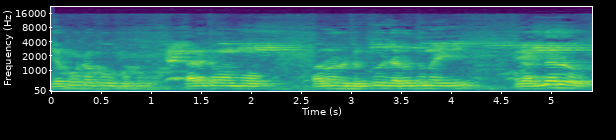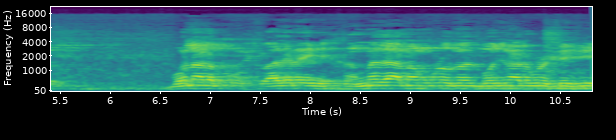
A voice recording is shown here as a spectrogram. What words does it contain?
జరుపుటకు కార్యక్రమము పనులు చుట్టూ జరుగుతున్నాయి. మీరందరూ బోనాలకు హాజరై అన్నదానం కూడా ఉన్నది భోజనాలు కూడా చేసి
